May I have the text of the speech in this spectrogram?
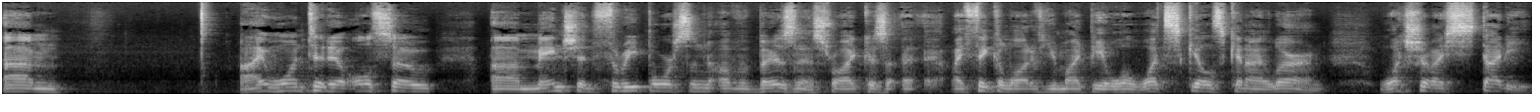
Um, I wanted to also uh, mention three portion of a business, right? Because I think a lot of you might be, well, what skills can I learn? What should I study?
